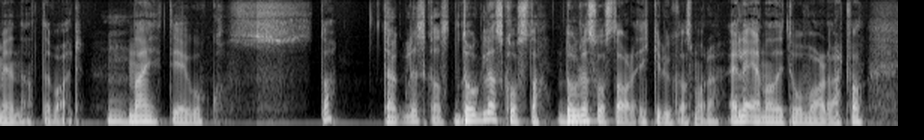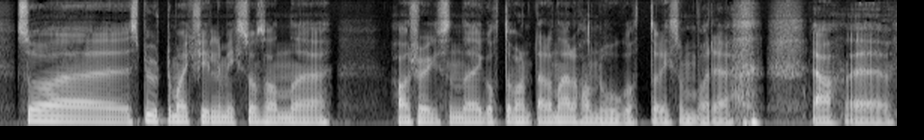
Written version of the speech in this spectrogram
mener jeg at det var. Mm. Nei, Diego Costa? Douglas Costa. Douglas Costa. Douglas Costa var det, ikke Lucas Mora. Eller en av de to var det, i hvert fall. Så uh, spurte Mike Phil Mixon sånn uh, Har Ferguson det godt og varmt der han er? Og han lo godt og liksom bare Ja, eh,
